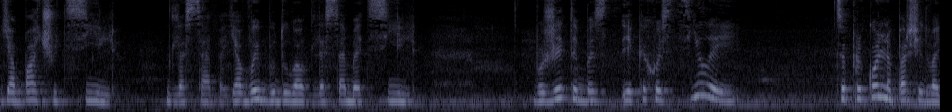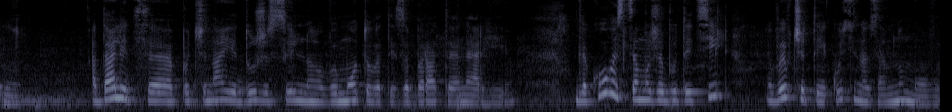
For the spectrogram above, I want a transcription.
Я бачу ціль для себе. Я вибудував для себе ціль. Бо жити без якихось цілей це прикольно перші два дні. А далі це починає дуже сильно вимотувати, забирати енергію. Для когось це може бути ціль вивчити якусь іноземну мову.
